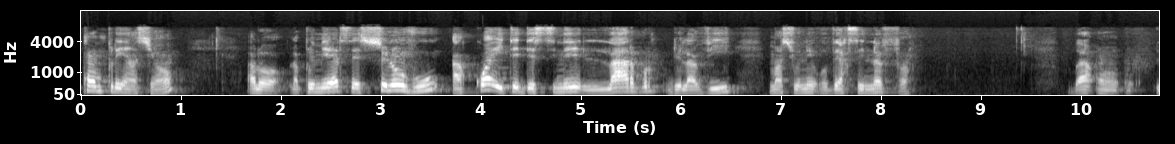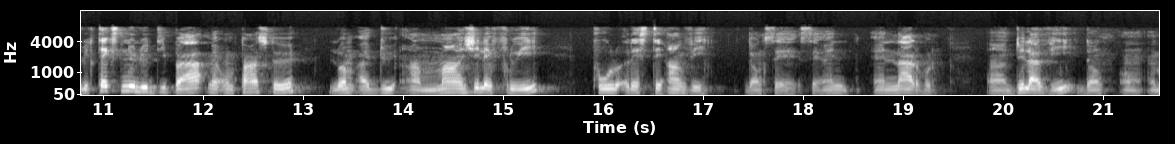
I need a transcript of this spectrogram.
compréhension. Alors la première c'est selon vous, à quoi était destiné l'arbre de la vie mentionné au verset 9 ben, on, Le texte ne le dit pas, mais on pense que l'homme a dû en manger les fruits pour rester en vie. Donc c'est un, un, arbre euh, de la vie. Donc on,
